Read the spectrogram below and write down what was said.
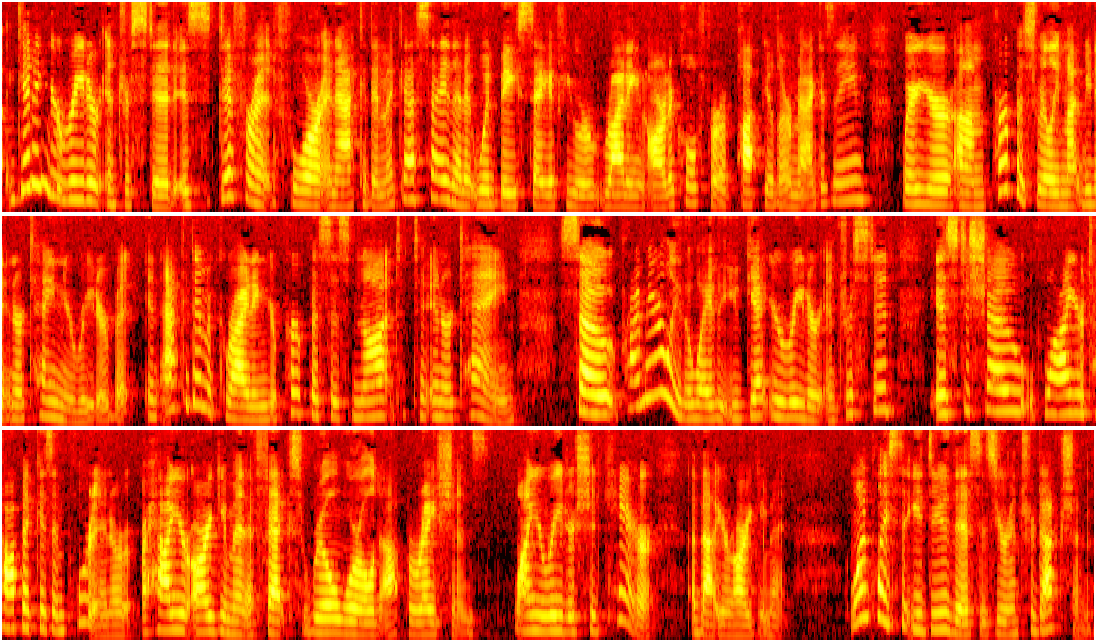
getting your reader interested is different for an academic essay than it would be, say, if you were writing an article for a popular magazine, where your um, purpose really might be to entertain your reader. But in academic writing, your purpose is not to entertain. So, primarily, the way that you get your reader interested is to show why your topic is important or, or how your argument affects real world operations, why your reader should care about your argument. One place that you do this is your introduction.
